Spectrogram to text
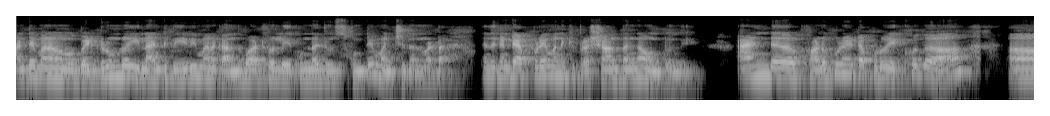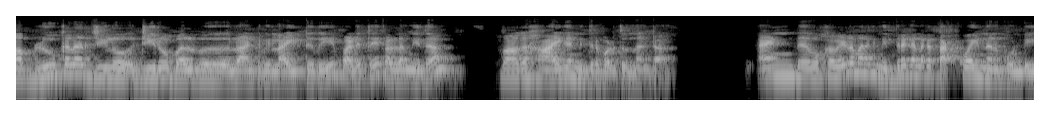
అంటే మనం బెడ్రూమ్లో ఇలాంటివి ఏవి మనకు అందుబాటులో లేకుండా చూసుకుంటే మంచిదన్నమాట. ఎందుకంటే అప్పుడే మనకి ప్రశాంతంగా ఉంటుంది. అండ్ పడుకునేటప్పుడు ఎక్కువగా బ్లూ కలర్ జీలో జీరో బల్బ్ లాంటివి లైట్వి పడితే కళ్ళ మీద బాగా హాయిగా నిద్ర పడుతుందంట. అండ్ ఒకవేళ మనకి నిద్ర కనుక తక్కువైందనుకోండి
